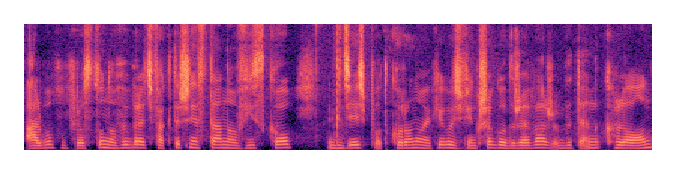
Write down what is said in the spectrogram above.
albo po prostu no, wybrać faktycznie stanowisko gdzieś pod koroną jakiegoś większego drzewa, żeby ten klon,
